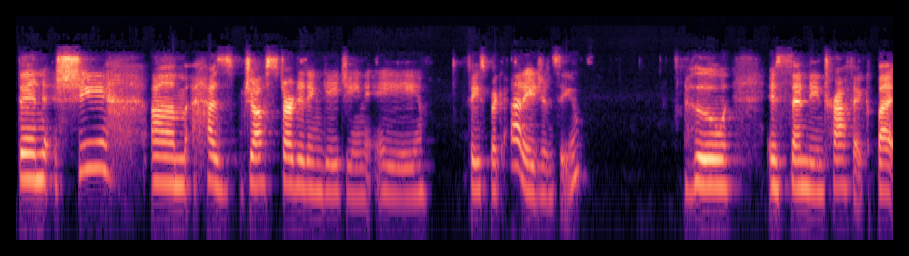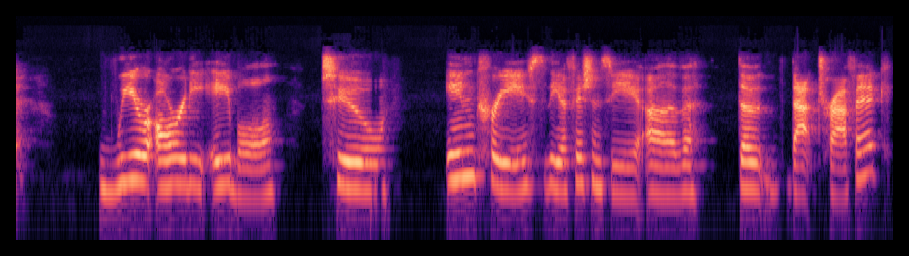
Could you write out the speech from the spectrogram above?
then she um, has just started engaging a Facebook ad agency who is sending traffic, but we're already able to increase the efficiency of the that traffic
